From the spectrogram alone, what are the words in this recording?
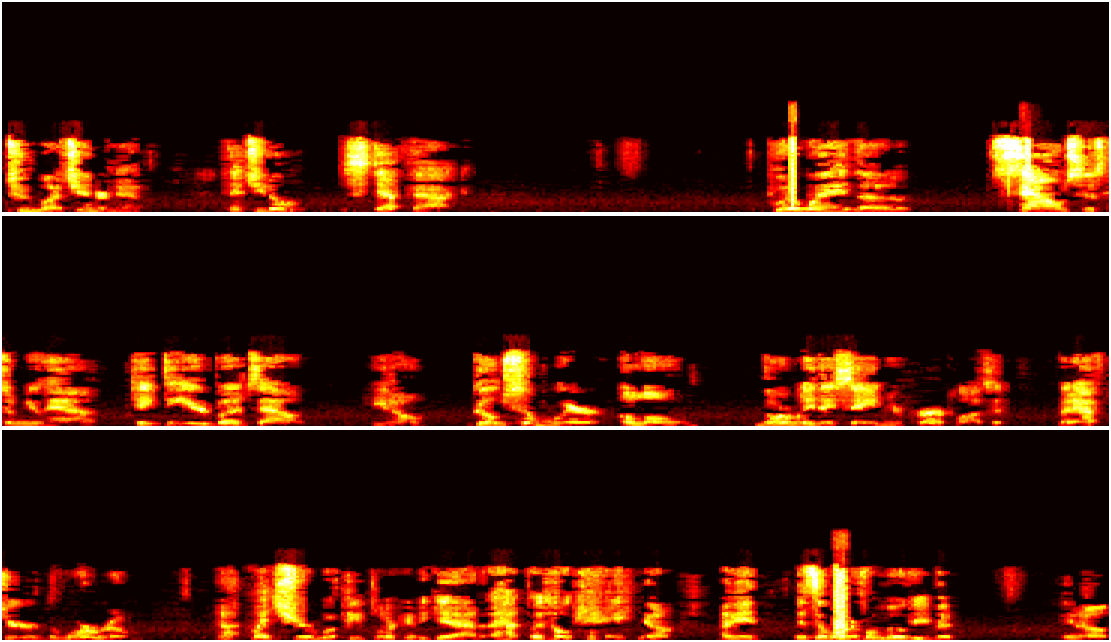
too much internet, that you don't step back, put away the sound system you have, take the earbuds out, you know, go somewhere alone. Normally they say in your prayer closet, but after the war room, not quite sure what people are going to get out of that, but okay, you know. I mean, it's a wonderful movie, but, you know,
